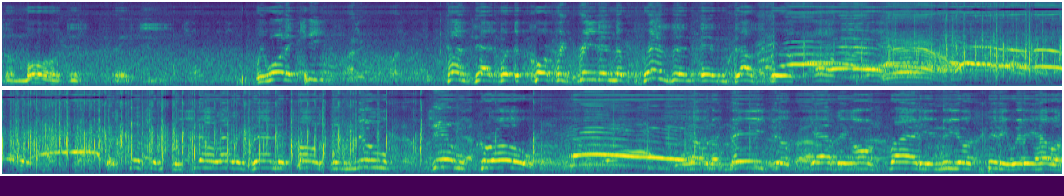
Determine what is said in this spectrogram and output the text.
Some more disgrace. We want to keep contact with the corporate greed in the prison industrial complex. The sister Michelle Alexander calls the new Jim Crow. We're having a major gathering on Friday in New York City where they have a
